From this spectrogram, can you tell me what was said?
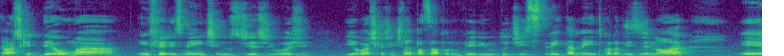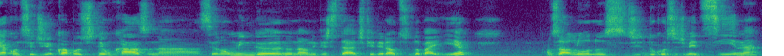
Eu acho que deu uma. Infelizmente, nos dias de hoje, e eu acho que a gente vai passar por um período de estreitamento cada vez menor. É, aconteceu de, acabou de ter um caso, na, se eu não me engano, na Universidade Federal do Sul da Bahia. Os alunos de, do curso de medicina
